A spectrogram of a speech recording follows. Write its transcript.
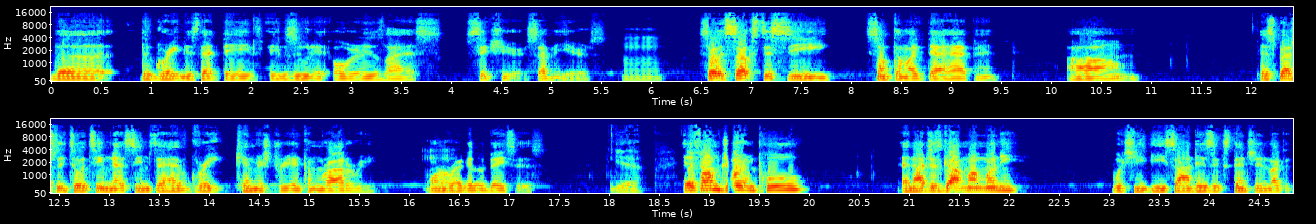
the the greatness that they've exuded over these last six years, seven years. hmm So it sucks to see something like that happen. Um, especially to a team that seems to have great chemistry and camaraderie on a Mhm. regular basis. Yeah. If. I'm Jordan Poole and I just got my money, which he, he signed his extension like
